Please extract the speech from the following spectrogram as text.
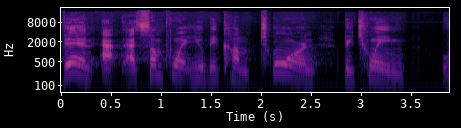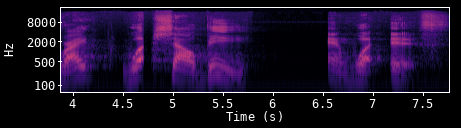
then at, at some point you become torn between, right? what shall be and what is.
